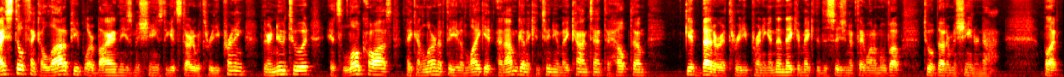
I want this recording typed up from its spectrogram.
I still think a lot of people are buying these machines to get started with 3D printing. They're new to it. It's low cost. They can learn if they even like it. And I'm going to continue to make content to help them get better at 3D printing. And then they can make the decision if they want to move up to a better machine or not. But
